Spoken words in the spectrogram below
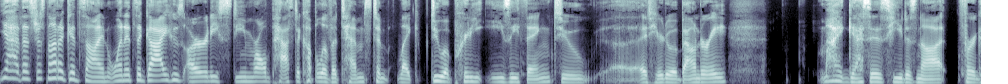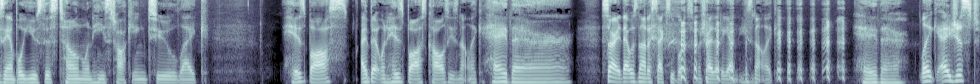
yeah, that's just not a good sign. When it's a guy who's already steamrolled past a couple of attempts to like do a pretty easy thing to uh, adhere to a boundary. My guess is he does not, for example, use this tone when he's talking to like his boss. I bet when his boss calls, he's not like, "Hey there." Sorry, that was not a sexy voice. I'm gonna try that again. He's not like, "Hey there." Like I just,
